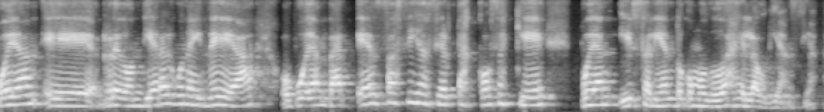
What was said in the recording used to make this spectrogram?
puedan eh, redondear alguna idea o puedan dar énfasis a ciertas cosas que puedan ir saliendo como dudas en la audiencia.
